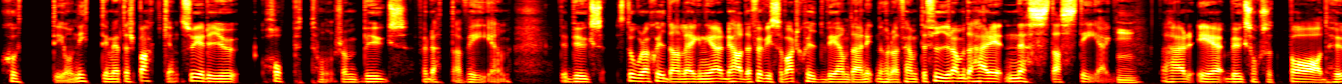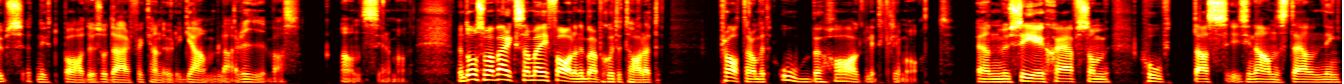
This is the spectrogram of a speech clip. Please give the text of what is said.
70 80 och 90 meters backen så är det ju hopptorn som byggs för detta VM. Det byggs stora skidanläggningar. Det hade förvisso varit skid-VM där 1954, men det här är nästa steg. Mm. Det här är, byggs också ett badhus, ett nytt badhus och därför kan nu det gamla rivas, anser man. Men de som var verksamma i Falun i början på 70-talet pratar om ett obehagligt klimat. En museichef som hot hotas i sin anställning,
